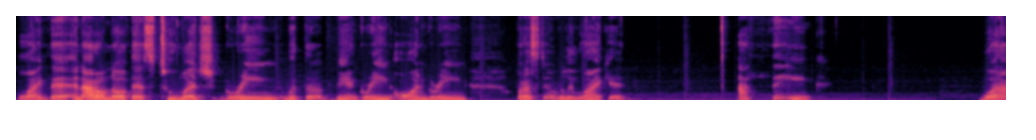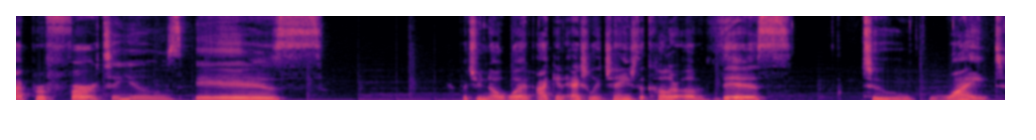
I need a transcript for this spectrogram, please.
like that. And I don't know if that's too much green with the being green on green, but I still really like it. I think what I prefer to use is, but you know what? I can actually change the color of this to white.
